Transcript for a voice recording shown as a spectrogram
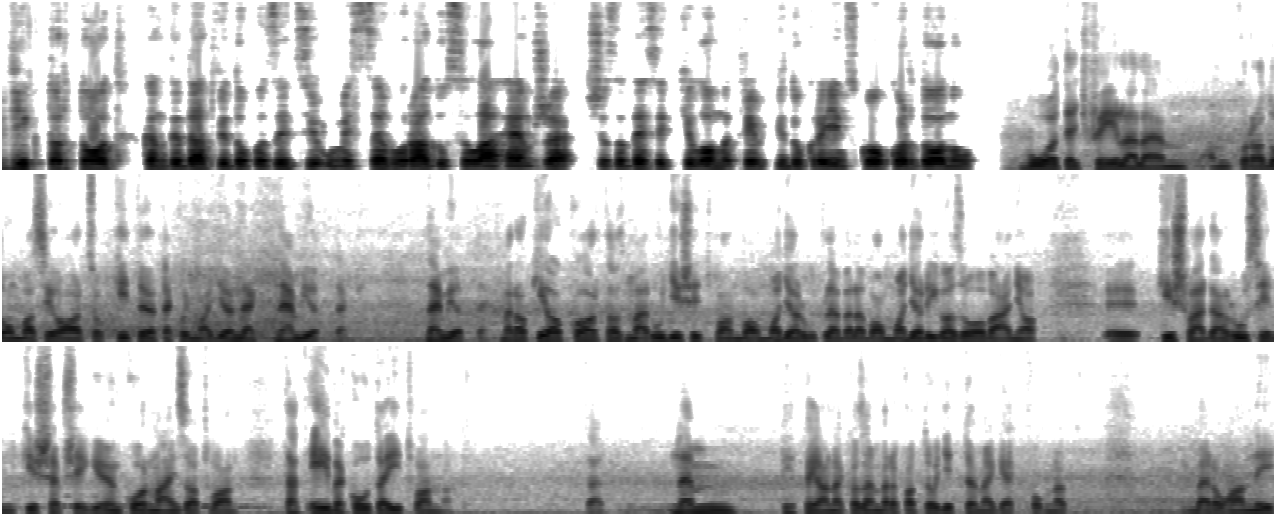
Віктор Тот, кандидат від опозиції у місцеву раду села Гемже, що за 10 кілометрів від українського кордону. Volt egy félelem, amikor a Donbassi harcok kitörtek, hogy majd jönnek, nem jöttek. Nem jöttek. Mert aki akart, az már úgyis itt van, van magyar útlevele, van magyar igazolványa, Kisvárdán ruszin kisebbségi önkormányzat van, tehát évek óta itt vannak. Tehát nem félnek az emberek attól, hogy itt tömegek fognak berohanni.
